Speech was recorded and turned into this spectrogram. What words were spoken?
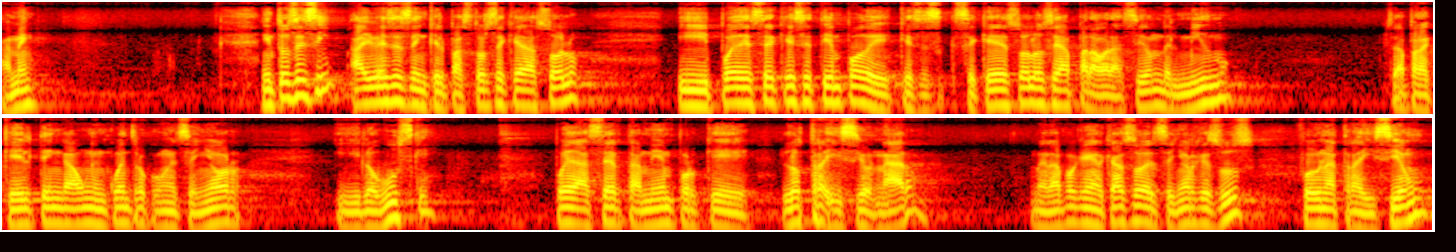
Amén. Entonces sí, hay veces en que el pastor se queda solo y puede ser que ese tiempo de que se, quede solo sea para oración del mismo, o sea, para que él tenga un encuentro con el Señor y lo busque. Puede ser también porque lo traicionaron, ¿verdad? Porque en el caso del Señor Jesús fue una traición.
